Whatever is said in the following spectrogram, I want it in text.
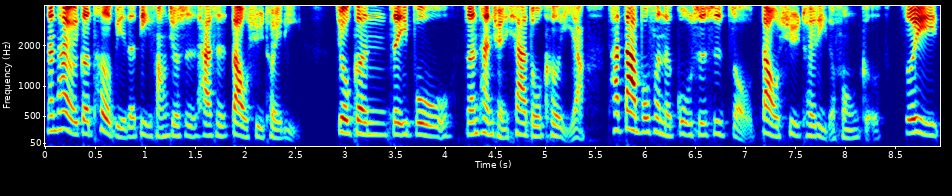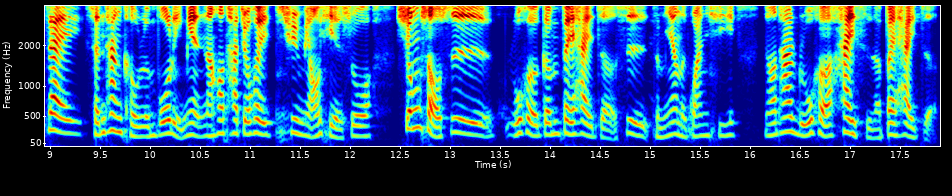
那它有一个特别的地方，就是它是倒叙推理，就跟这一部《侦探犬夏多克》一样，它大部分的故事是走倒叙推理的风格。所以在《神探可伦坡》里面，然后他就会去描写说，凶手是如何跟被害者是怎么样的关系，然后他如何害死了被害者。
